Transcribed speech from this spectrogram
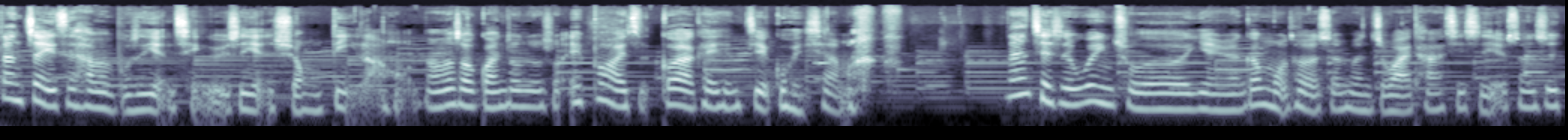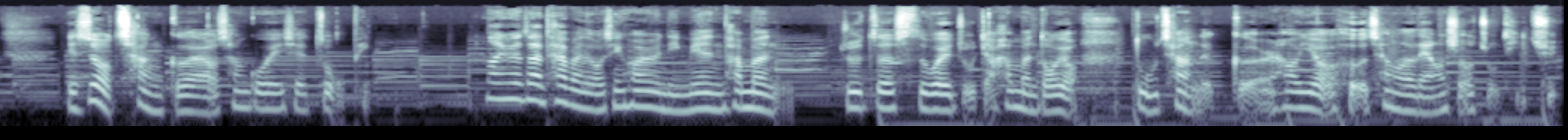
但这一次他们不是演情侣，是演兄弟啦。吼然后那时候观众就说：“哎、不好意思，各位可以先借过一下吗？” 但其实 Win 除了演员跟模特的身份之外，他其实也算是也是有唱歌啊，有唱过一些作品。那因为在太白《流星花园》里面，他们就是这四位主角，他们都有独唱的歌，然后也有合唱了两首主题曲。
